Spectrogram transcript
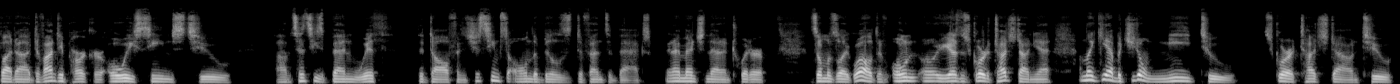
but uh, DeVante Parker always seems to, um, since he's been with the Dolphins, just seems to own the Bills' defensive backs. And I mentioned that on Twitter. Someone's like, "Well, to own, oh, he hasn't scored a touchdown yet." I'm like, "Yeah, but you don't need to score a touchdown to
